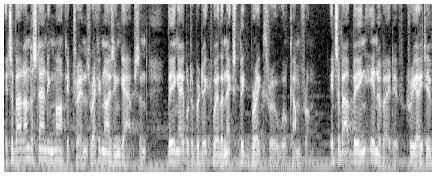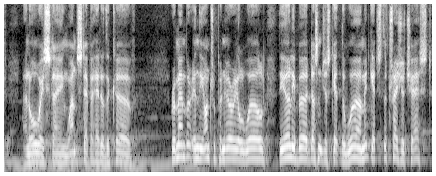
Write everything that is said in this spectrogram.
It's about understanding market trends, recognizing gaps, and being able to predict where the next big breakthrough will come from. It's about being innovative, creative, and always staying one step ahead of the curve. Remember, in the entrepreneurial world, the early bird doesn't just get the worm, it gets the treasure chest.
